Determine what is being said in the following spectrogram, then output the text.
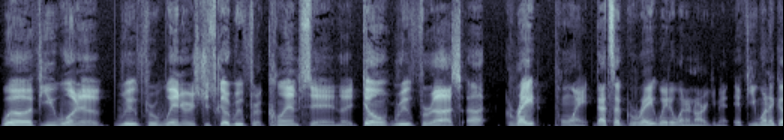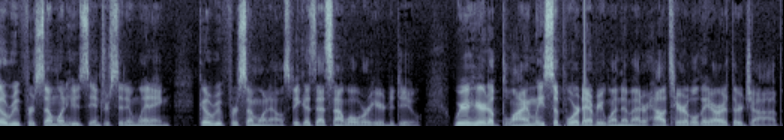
"Well, if you want to root for winners, just go root for Clemson. Like, don't root for us." Uh, great point. That's a great way to win an argument. If you want to go root for someone who's interested in winning, go root for someone else because that's not what we're here to do. We're here to blindly support everyone, no matter how terrible they are at their job.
